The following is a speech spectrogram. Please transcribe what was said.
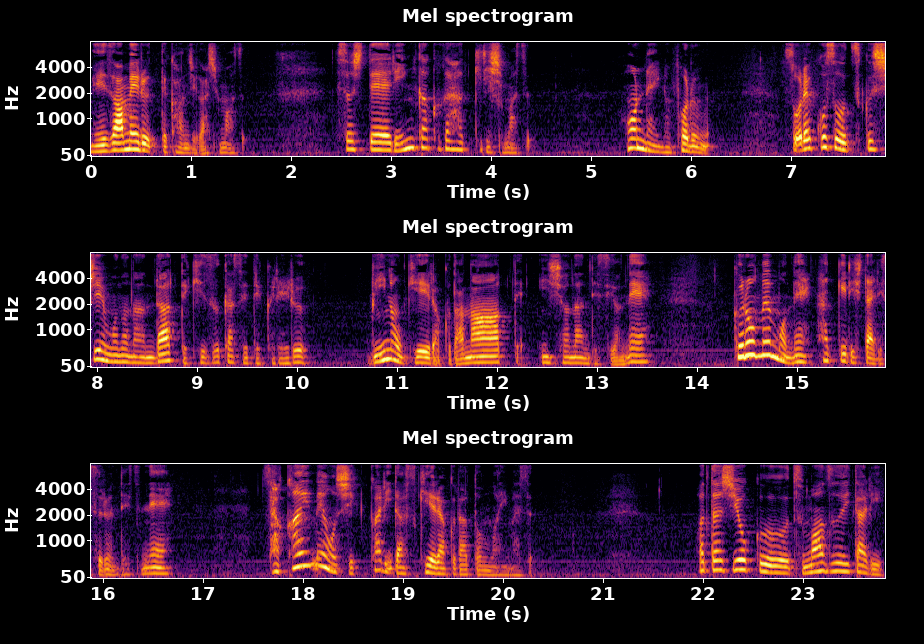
目覚めるって感じがします。そして輪郭がはっきりします。本来のフォルム。それこそ美しいものなんだって気づかせてくれる。美の経絡だなーって印象なんですよね。黒目もねはっきりしたりするんですね。境目をしっかり出す経絡だと思います。私よくつまずいたり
